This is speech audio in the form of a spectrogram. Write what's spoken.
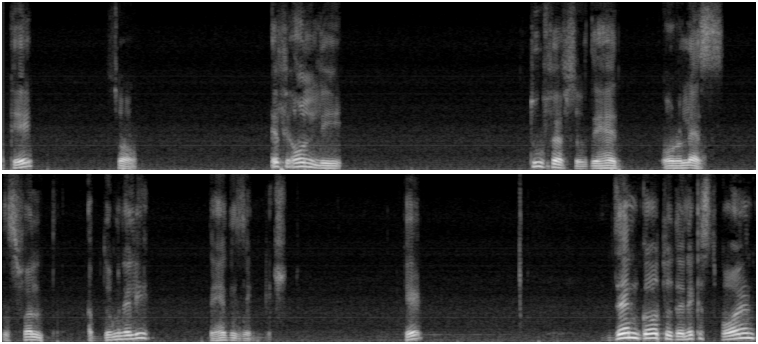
Okay? So, if only two fifths of the head or less is felt abdominally, the head is engaged. Okay? Then go to the next point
